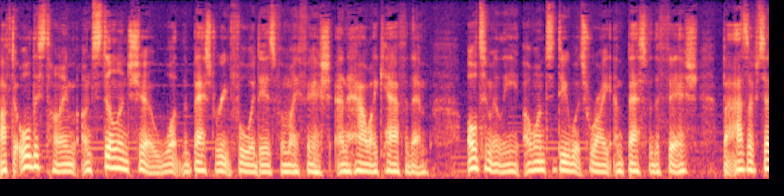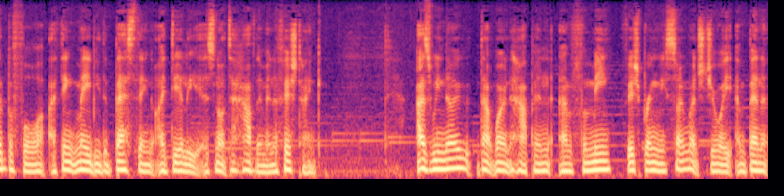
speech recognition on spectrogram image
After all this time, I'm still unsure what the best route forward is for my fish and how I care for them. Ultimately, I want to do what's right and best for the fish, but as I've said before, I think maybe the best thing ideally is not to have them in a fish tank. As we know, that won't happen, and for me, fish bring me so much joy and ben-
